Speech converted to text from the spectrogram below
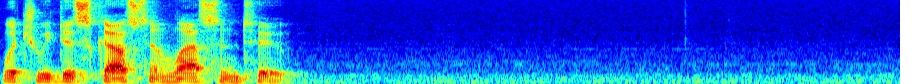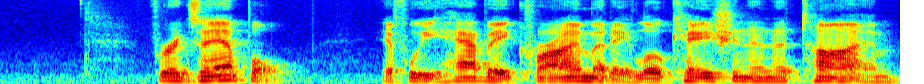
which we discussed in lesson two. For example, if we have a crime at a location and a time,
